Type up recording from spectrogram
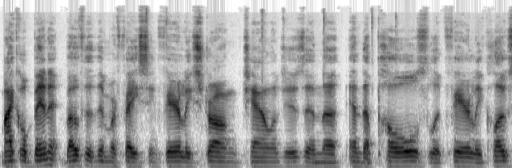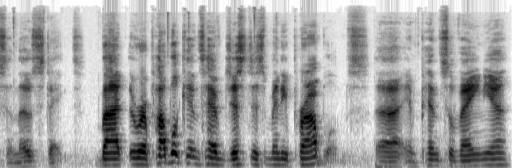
Michael Bennet. Both of them are facing fairly strong challenges, and the and the polls look fairly close in those states. But the Republicans have just as many problems. Uh, in Pennsylvania,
